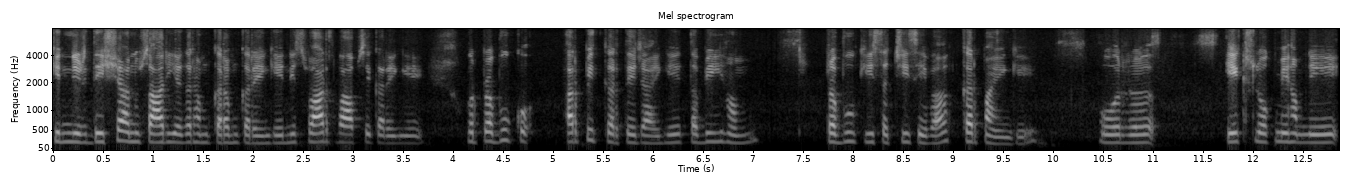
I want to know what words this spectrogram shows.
के निर्देशानुसार ही अगर हम कर्म करेंगे, निस्वार्थ भाव से करेंगे और प्रभु को अर्पित करते जाएँगे, तभी हम प्रभु की सच्ची सेवा कर पाएँगे। और एक श्लोक में हमने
